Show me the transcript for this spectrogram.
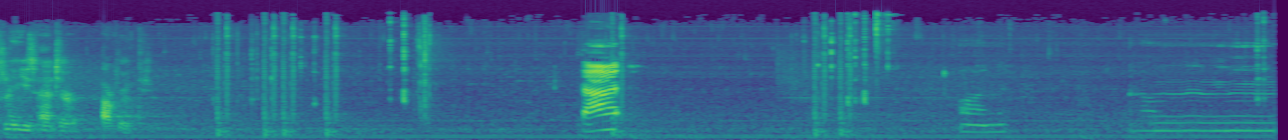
Please enter our route. that on um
